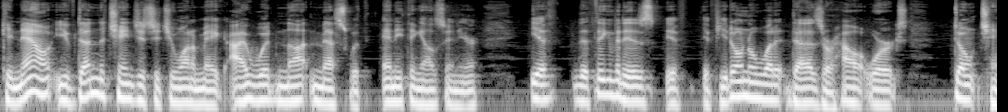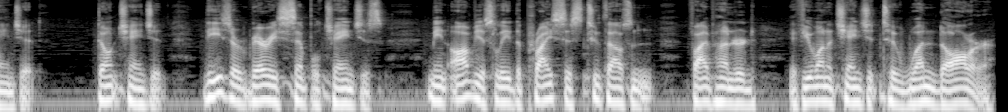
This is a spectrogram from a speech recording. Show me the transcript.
Okay, now you've done the changes that you want to make. I would not mess with anything else in here. If the thing of it is, if if you don't know what it does or how it works, don't change it. Don't change it. These are very simple changes. I mean, obviously the price is two thousand five hundred. If you want to change it to one dollar,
